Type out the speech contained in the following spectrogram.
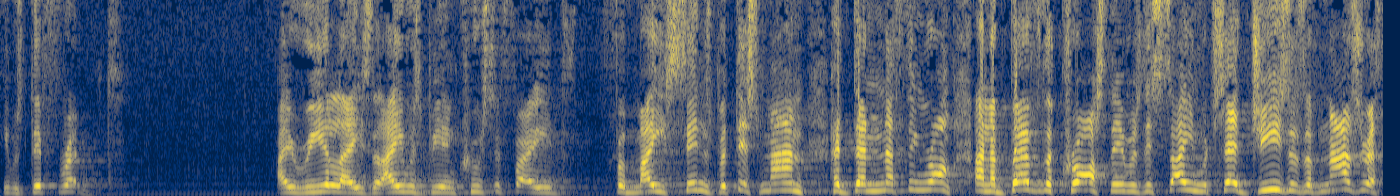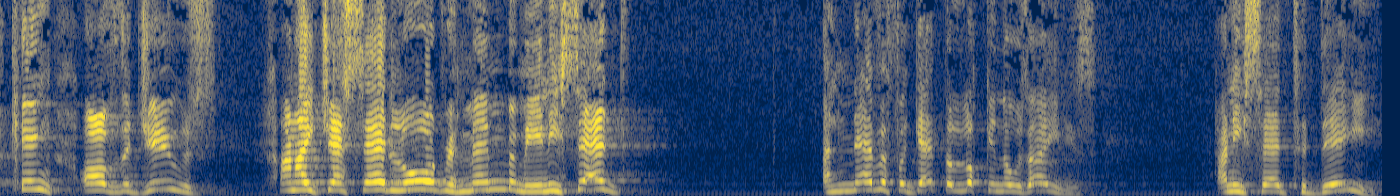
He was different. I realized that I was being crucified for my sins. But this man had done nothing wrong. And above the cross, there was this sign which said, Jesus of Nazareth, King of the Jews. And I just said, Lord, remember me. And he said, I'll never forget the look in those eyes. And he said, Today,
